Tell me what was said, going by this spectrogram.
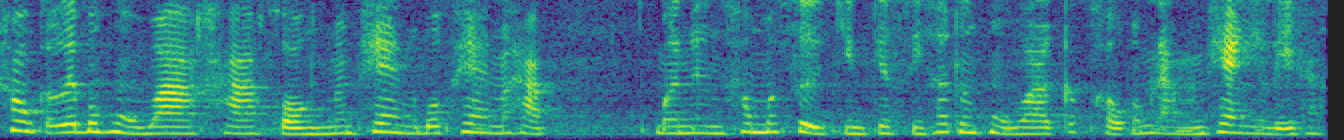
เฮาก็เลยบ่ฮู้ว่าค่าของมันแพงหรือบ่แพงนะคะเมื่อหนึงเฮามาซื้อกินจันสิเข้าถึงหัว่ากับเขากำหน้ำมันแพงอยู่เลีค่ะ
